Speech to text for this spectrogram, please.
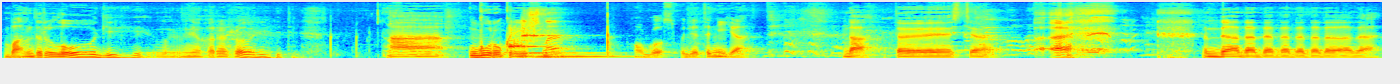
бандерлоги, вы меня хорошо видите. А, гуру Кришна, о, Господи, это не я. Да, то есть... А, а, да, да, да, да, да, да, да, да.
